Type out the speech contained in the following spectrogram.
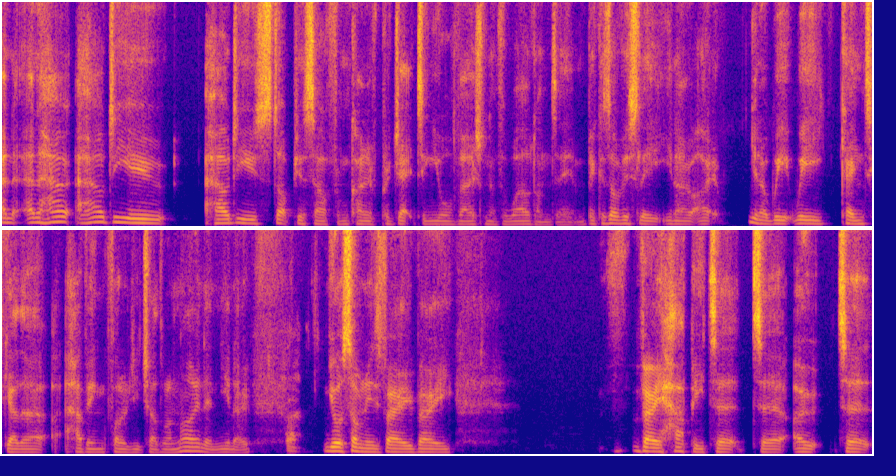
And and how how do you how do you stop yourself from kind of projecting your version of the world onto him? Because obviously, you know, I you know we we came together uh, having followed each other online and you know right. you're someone who's very very very happy to to to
